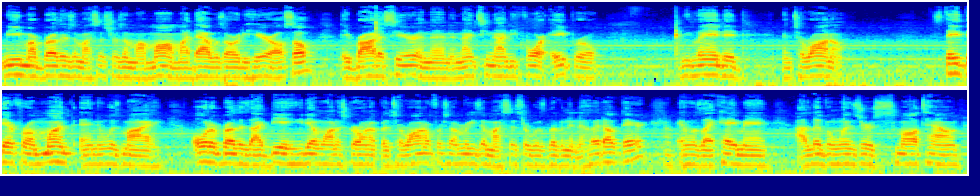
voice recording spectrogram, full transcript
me, my brothers, and my sisters, and my mom. My dad was already here also. They brought us here, and then in 1994 April, we landed in Toronto. Stayed there for a month, and it was my older brother's idea. He didn't want us growing up in Toronto for some reason. My sister was living in the hood out there, and was like, "Hey, man, I live in Windsor, small town.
